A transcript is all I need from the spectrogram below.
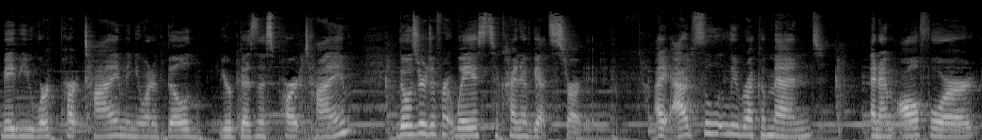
maybe you work part time and you want to build your business part time. Those are different ways to kind of get started. I absolutely recommend, and I'm all for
